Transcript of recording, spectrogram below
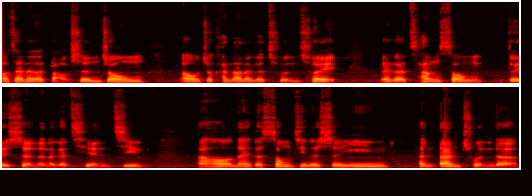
后在那个岛声中，然后我就看到那个纯粹，那个唱诵。对神的那个前进，然后那个诵经的声音很单纯的，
